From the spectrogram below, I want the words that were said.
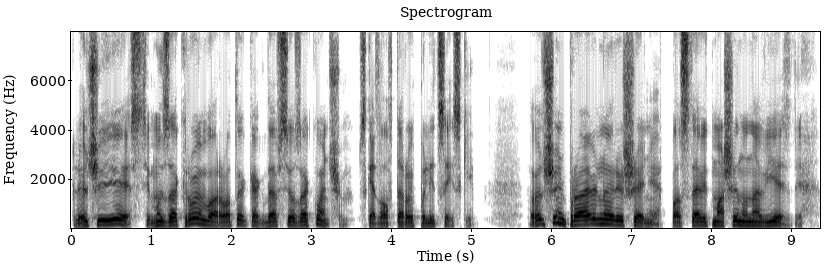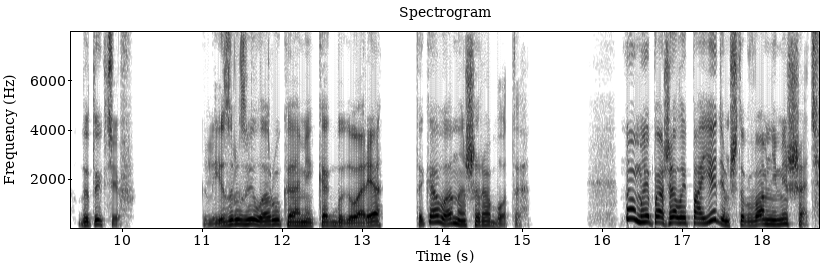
«Ключи есть, и мы закроем ворота, когда все закончим», — сказал второй полицейский. «Очень правильное решение — поставить машину на въезде. Детектив». Лиза развела руками, как бы говоря, «Такова наша работа». «Ну, мы, пожалуй, поедем, чтобы вам не мешать».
